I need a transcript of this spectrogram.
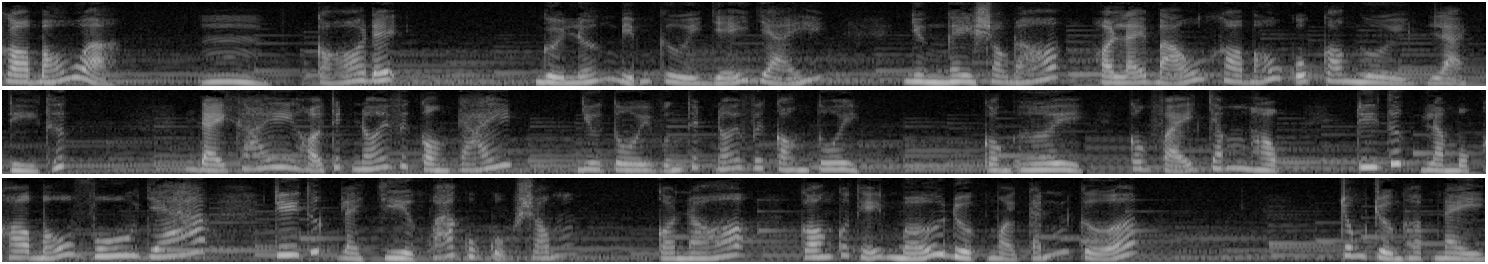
Kho báu à? Ừ, có đấy. Người lớn mỉm cười dễ dãi, nhưng ngay sau đó họ lại bảo kho báu của con người là tri thức. Đại khái họ thích nói với con cái, như tôi vẫn thích nói với con tôi. Con ơi, con phải chăm học, tri thức là một kho báu vô giá, tri thức là chìa khóa của cuộc sống. Có nó, con có thể mở được mọi cánh cửa. Trong trường hợp này,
